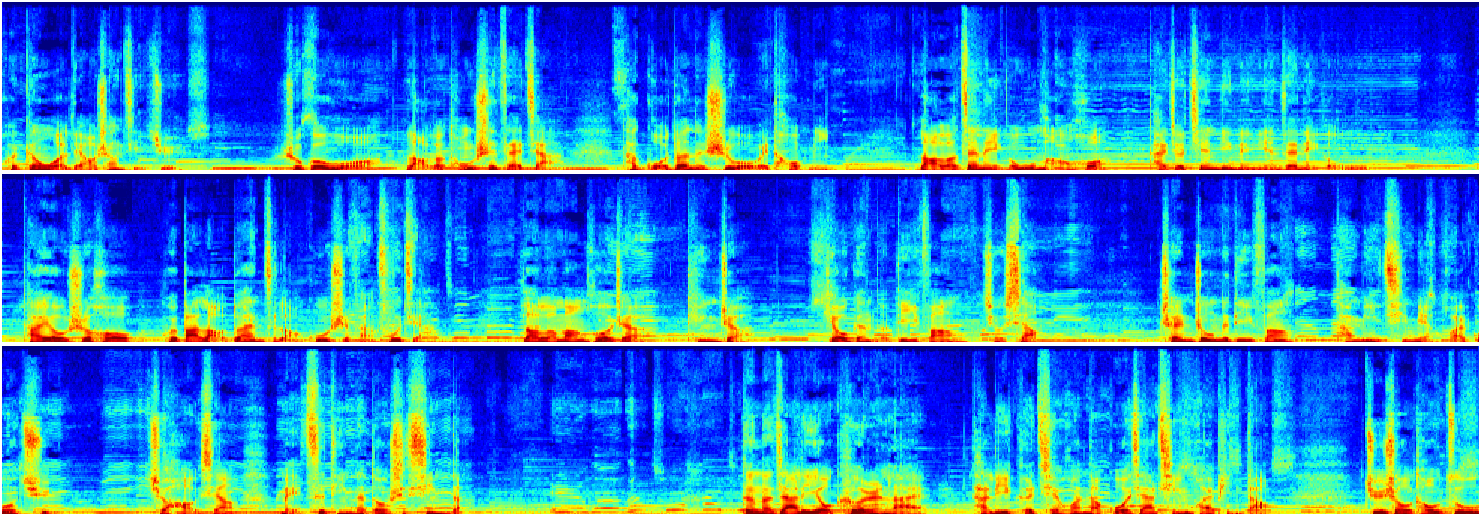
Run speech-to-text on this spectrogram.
会跟我聊上几句；如果我姥姥同时在家，他果断地视我为透明。姥姥在哪个屋忙活，他就坚定地黏在哪个屋。他有时候会把老段子、老故事反复讲，姥姥忙活着听着，有梗的地方就笑，沉重的地方他们一起缅怀过去，却好像每次听的都是新的。等到家里有客人来，他立刻切换到国家情怀频道，举手投足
